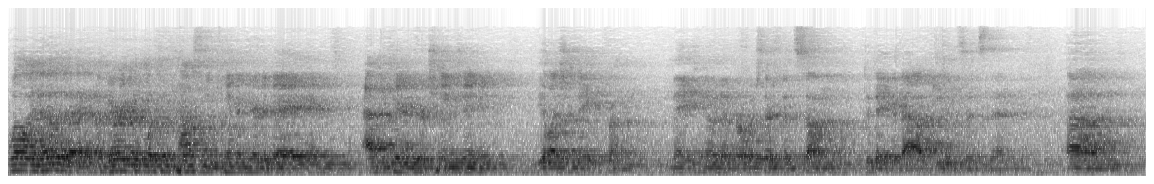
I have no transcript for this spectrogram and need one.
Well, I know that a very good-looking councilman came in here today and advocated for changing the election date from May to November, which there's been some debate about even since then. Um,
